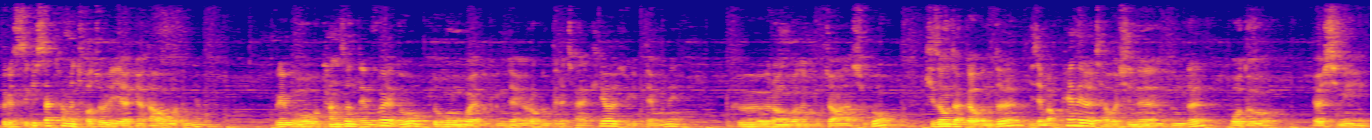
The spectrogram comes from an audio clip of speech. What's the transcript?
글을 쓰기 시작하면 저절로 이야기가 나오거든요. 그리고 당선된 후에도 교보문고에도 굉장히 여러분들을 잘 케어해주기 때문에 그런 거는 걱정 안 하시고 기성 작가분들 이제 막 펜을 잡으시는 분들 모두 열심히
